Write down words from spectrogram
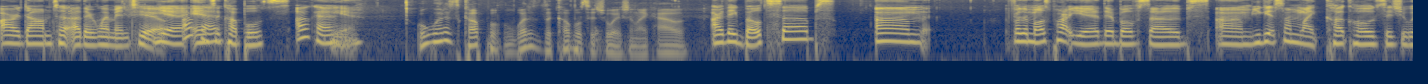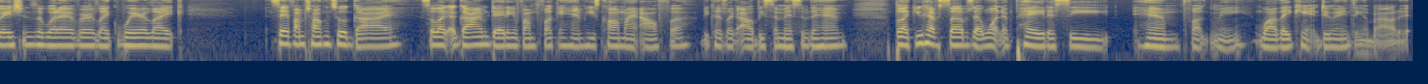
are dom to other women too? yeah, okay. and to couples. okay. Yeah. Well, what is couple? What is the couple situation like? How? Are they both subs? Um, for the most part, yeah, they're both subs. Um, you get some like cuckold situations or whatever, like where like, say if I'm talking to a guy, so like a guy I'm dating, if I'm fucking him, he's called my alpha because like I'll be submissive to him. But like you have subs that want to pay to see him fuck me while they can't do anything about it.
